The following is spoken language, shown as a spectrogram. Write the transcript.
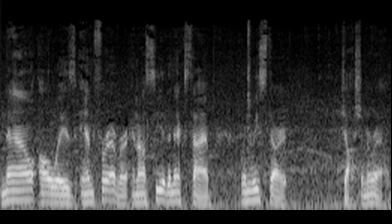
now, always, and forever. And I'll see you the next time when we start joshing around.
